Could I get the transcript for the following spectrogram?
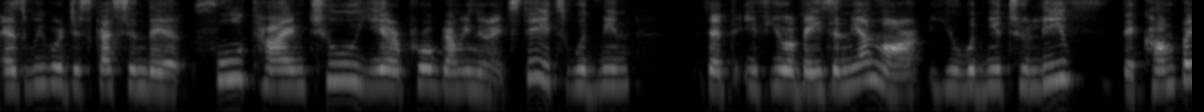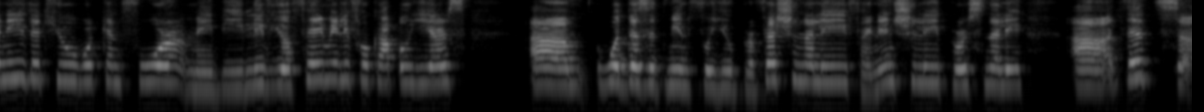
As we were discussing, the full-time two-year program in the United States would mean that if you are based in Myanmar, you would need to leave the company that you're working for, maybe leave your family for a couple years. Um, what does it mean for you professionally, financially, personally? Uh, that's, uh,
